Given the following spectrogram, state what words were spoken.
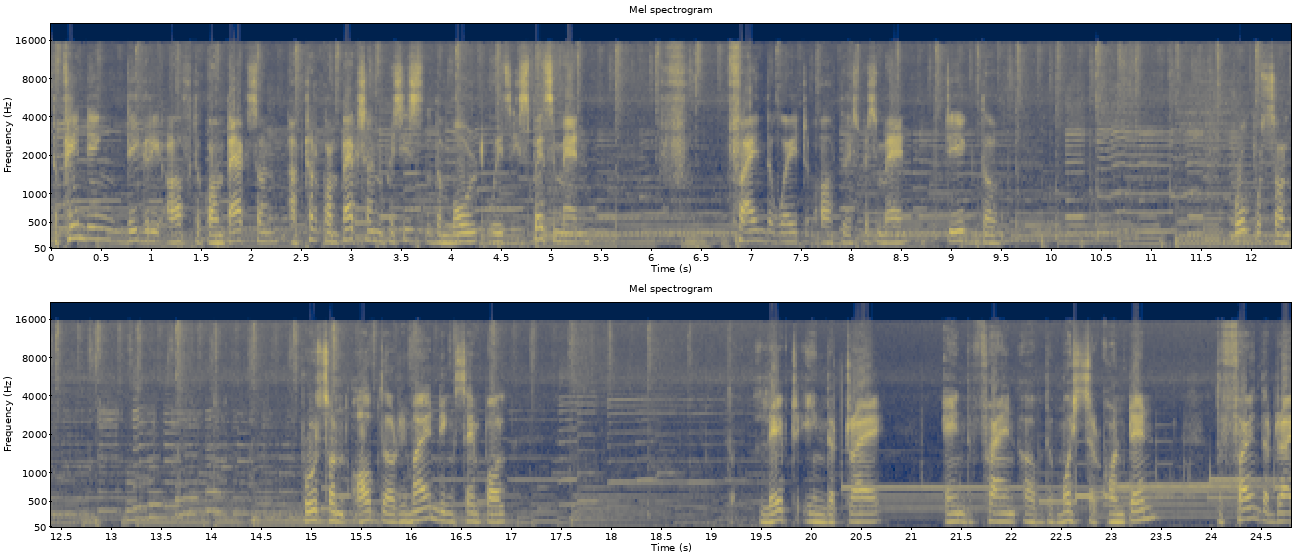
The finding degree of the compaction after compaction which is the mold with specimen find the weight of the specimen take the proportion portion of the remaining sample left in the tray and find of the moisture content to find the dry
